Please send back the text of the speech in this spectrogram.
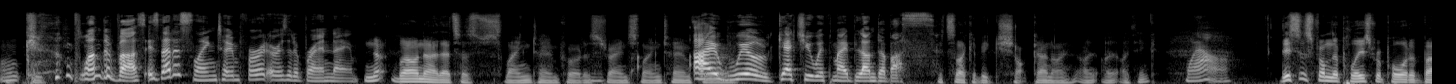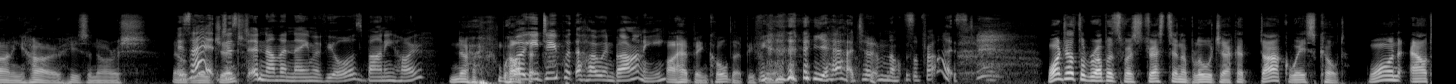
Mm. Blunderbuss. Is that a slang term for it or is it a brand name? No, well, no, that's a slang term for it, a strange slang term. For I will get you with my blunderbuss. It's like a big shotgun, I, I, I think. Wow. This is from the police report of Barney Ho. He's an Irish. Is that gent. just another name of yours, Barney Ho? No, Well, well, you do put the ho in Barney. I have been called that before. yeah, I'm not surprised. One of the robbers was dressed in a blue jacket, dark waistcoat, worn out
